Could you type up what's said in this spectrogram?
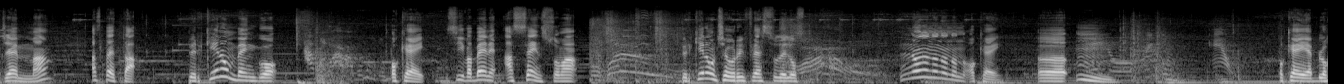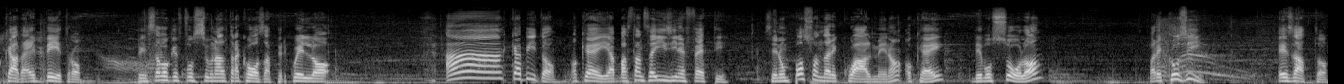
gemma. Aspetta, perché non vengo... Ok, sì, va bene, ha senso, ma... Perché non c'è un riflesso dello... No, no, no, no, no, ok. Uh, mm. Ok, è bloccata, è vetro. Pensavo che fosse un'altra cosa, per quello... Ah, capito. Ok, abbastanza easy in effetti. Se non posso andare qua almeno, ok. Devo solo fare così. Esatto.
